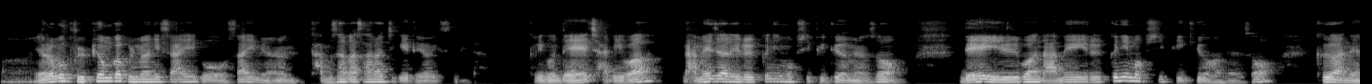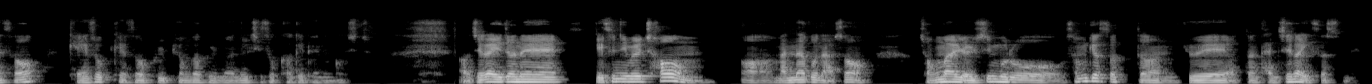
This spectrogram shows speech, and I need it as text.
어, 여러분 불평과 불만이 쌓이고 쌓이면 감사가 사라지게 되어 있습니다. 그리고 내 자리와 남의 자리를 끊임없이 비교하면서 내 일과 남의 일을 끊임없이 비교하면서 그 안에서 계속해서 불평과 불만을 지속하게 되는 것이죠. 어, 제가 예전에 예수님을 처음 어, 만나고 나서 정말 열심으로 섬겼었던 교회의 어떤 단체가 있었습니다.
